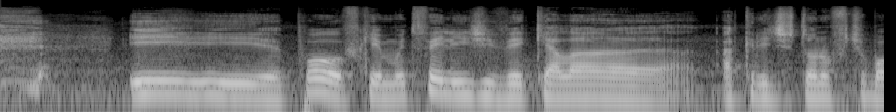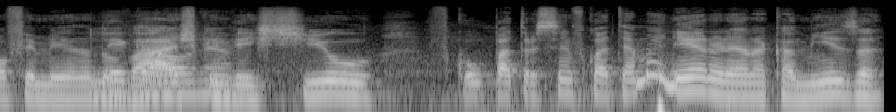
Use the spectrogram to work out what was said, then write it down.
e, pô, fiquei muito feliz de ver que ela acreditou no futebol feminino do Legal, Vasco, né? investiu. Ficou, o patrocínio ficou até maneiro, né, na camisa.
